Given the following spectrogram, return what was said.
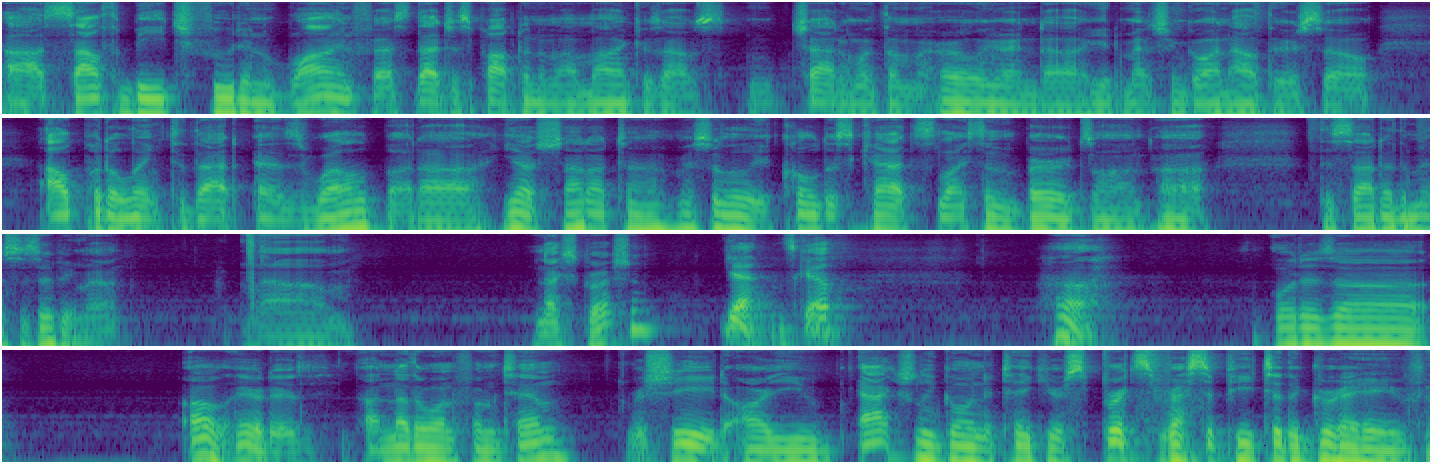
uh, South Beach Food and Wine Fest. That just popped into my mind because I was chatting with him earlier and uh, he had mentioned going out there. So I'll put a link to that as well. But uh, yeah, shout out to Mr. Lilly, coldest cat slicing birds on uh, this side of the Mississippi, man. Um, next question. Yeah, let's go. Huh. What is uh? Oh, here it is. Another one from Tim. Rasheed, are you actually going to take your spritz recipe to the grave,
